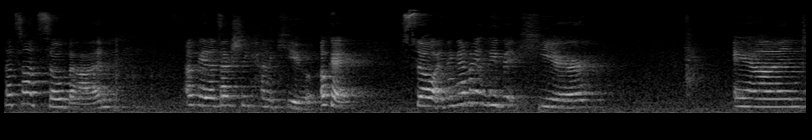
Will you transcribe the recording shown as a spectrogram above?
That's not so bad. Okay, that's actually kind of cute. Okay, so I think I might leave it here. And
